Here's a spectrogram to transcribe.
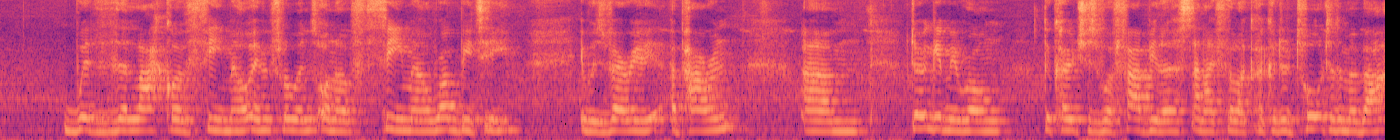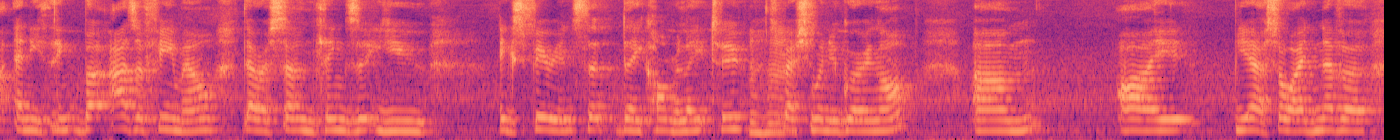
with the lack of female influence on a female rugby team, it was very apparent. Um, don't get me wrong, the coaches were fabulous, and I feel like I could have talked to them about anything. But as a female, there are certain things that you experience that they can't relate to, especially when you're growing up. Um, I, yeah, so I'd never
